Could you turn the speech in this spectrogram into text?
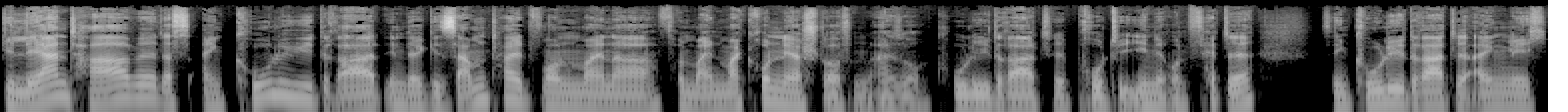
gelernt habe, dass ein Kohlenhydrat in der Gesamtheit von meiner, von meinen Makronährstoffen, also Kohlenhydrate, Proteine und Fette, sind Kohlenhydrate eigentlich,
